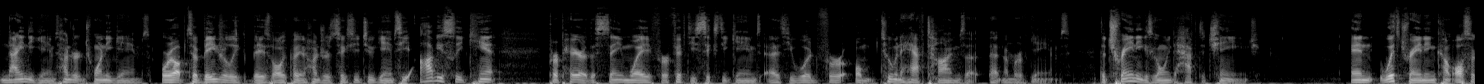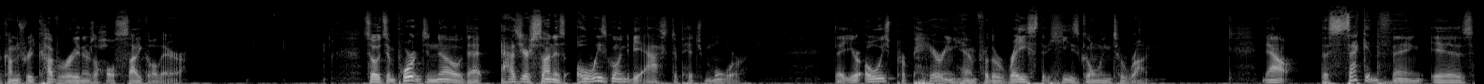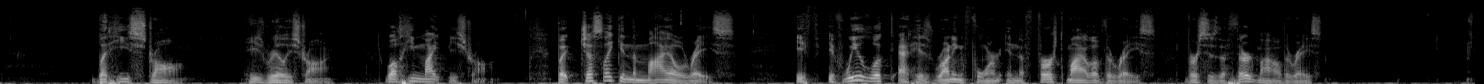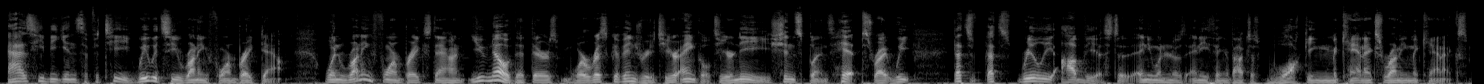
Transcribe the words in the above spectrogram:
90 games, 120 games, or up to major league baseball, he's playing 162 games. He obviously can't prepare the same way for 50, 60 games as he would for um, two and a half times that, that number of games. The training is going to have to change. And with training also comes recovery, and there's a whole cycle there. So it's important to know that as your son is always going to be asked to pitch more, that you're always preparing him for the race that he's going to run. Now, the second thing is, but he's strong. He's really strong. Well, he might be strong. But just like in the mile race, if if we looked at his running form in the first mile of the race versus the third mile of the race, as he begins to fatigue, we would see running form break down. When running form breaks down, you know that there's more risk of injury to your ankle, to your knee, shin splints, hips, right? We that's that's really obvious to anyone who knows anything about just walking mechanics, running mechanics.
